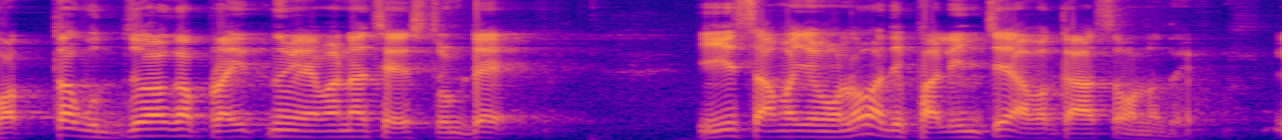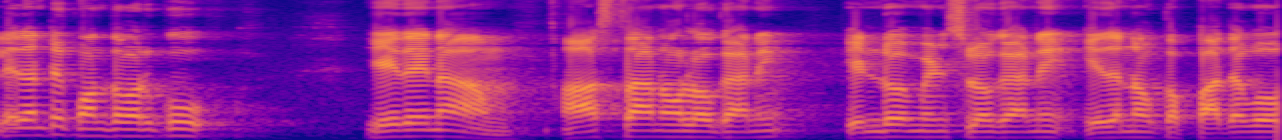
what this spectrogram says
కొత్త ఉద్యోగ ప్రయత్నం ఏమైనా చేస్తుంటే ఈ సమయంలో అది ఫలించే అవకాశం ఉన్నది. లేదంటే కొంతవరకు ఏదైనా ఆస్థానంలో కానీ ఎండోమెంట్స్లో కానీ ఏదైనా ఒక పదవో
